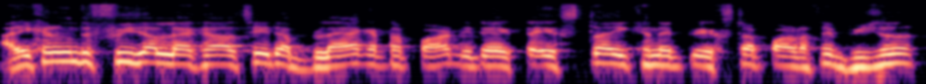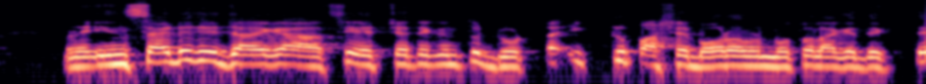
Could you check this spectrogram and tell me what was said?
আর এখানে কিন্তু ফ্রিজার লেখা আছে, এটা ব্ল্যাক একটা পার্ট এটা একটা এক্সট্রা এখানে একটু এক্সট্রা পার্ট আছে। ভীষণ মানে ইনসাইডে যে জায়গা আছে, এর চাইতে কিন্তু ডোরটা একটু পাশে বড় মতো লাগে দেখতে।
